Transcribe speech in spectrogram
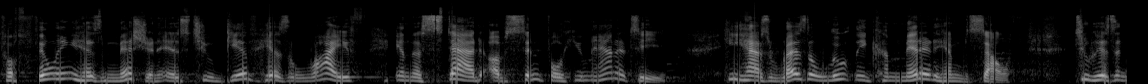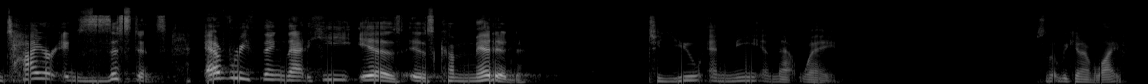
fulfilling his mission is to give his life in the stead of sinful humanity. He has resolutely committed himself to his entire existence. Everything that he is, is committed to you and me in that way so that we can have life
